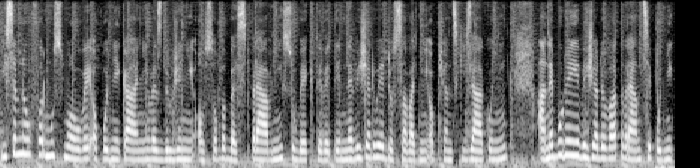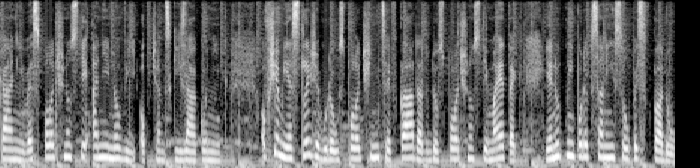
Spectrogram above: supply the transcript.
Písemnou formu smlouvy o podnikání ve Združení osob bez právní subjektivity nevyžaduje dosavadní občanský zákonník a nebude ji vyžadovat v rámci podnikání ve společnosti ani nový občanský zákonník. Ovšem jestliže budou společníci vkládat do společnosti majetek, je nutný podepsaný soupis vkladů.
